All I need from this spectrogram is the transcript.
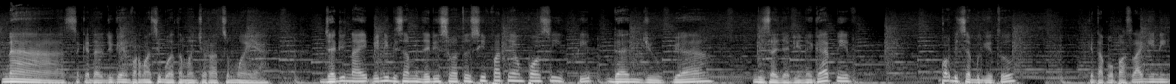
Nah, sekedar juga informasi buat teman curhat semua ya. Jadi naib ini bisa menjadi suatu sifat yang positif dan juga bisa jadi negatif. Kok bisa begitu? Kita kupas lagi nih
